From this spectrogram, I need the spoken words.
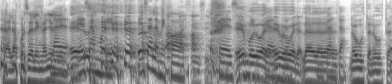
La de la fuerza del engaño. La- le- esa, es muy- esa es la mejor. Sí, sí. Sí, sí, es muy buena, es muy buena. La, la, Me la- encanta. Nos gusta, nos gusta.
